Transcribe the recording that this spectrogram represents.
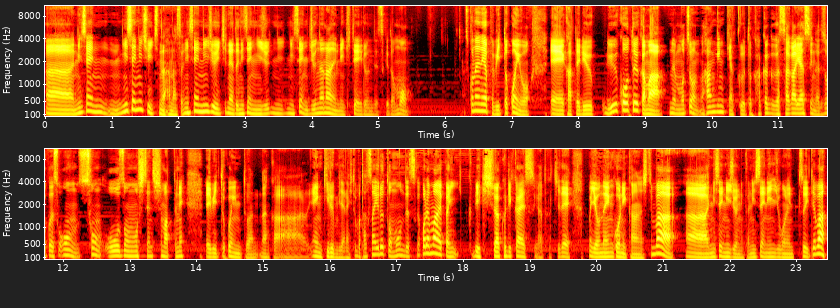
あ2021年の話2021年と2020 2017年に来ているんですけども、そこら辺でやっぱビットコインを、えー、買って流行というか、まあ、ね、もちろん半減期が来ると価格が下がりやすいので、そこで損、損、大損をしてしまってね、え、ビットコインとはなんか、縁切るみたいな人もたくさんいると思うんですが、これまあやっぱり歴史は繰り返す形で、まあ、4年後に関しては、あ2020年か2025年については、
